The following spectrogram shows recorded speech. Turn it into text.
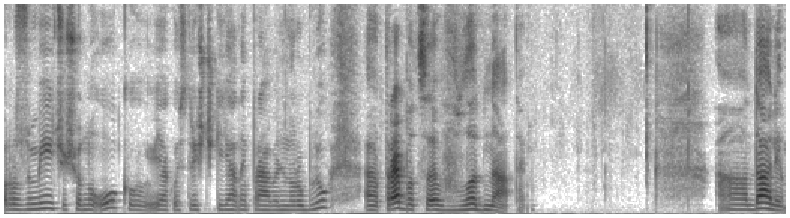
розуміючи, що ну ок, якось трішки я неправильно роблю, е, треба це владнати. Далі,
